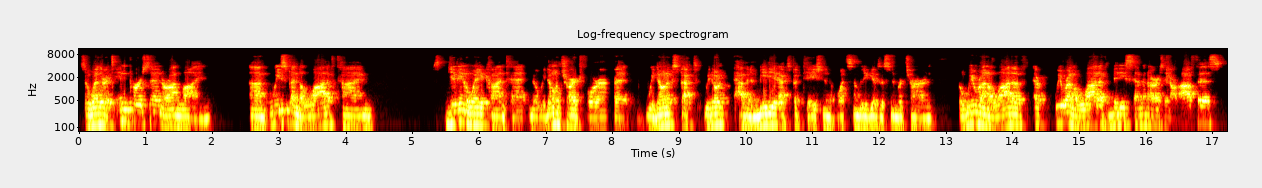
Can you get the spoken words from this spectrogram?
So whether it's in person or online, um, we spend a lot of time giving away content. You know, we don't charge for it. We don't expect. We don't have an immediate expectation of what somebody gives us in return. But we run a lot of we run a lot of mini seminars in our office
